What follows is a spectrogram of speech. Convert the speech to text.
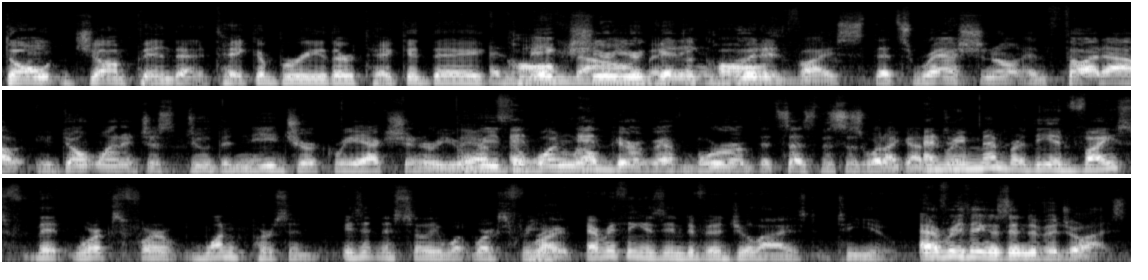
Don't jump in it. Take a breather. Take a day. and calm make down. sure you're make getting good advice that's rational and thought out. You don't want to just do the knee-jerk reaction, or you That's- read the And- one little paragraph blurb that says this is what I got to do. And remember, the advice that works for one person isn't necessarily what works for you. Right. Everything is individualized to you. Everything is individualized.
